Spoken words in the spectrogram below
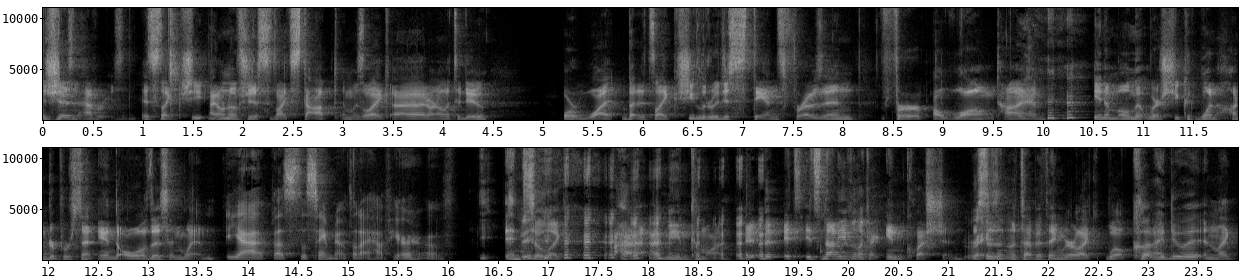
she doesn't have a reason. It's like she I don't know if she just like stopped and was like, uh, I don't know what to do or what, but it's like she literally just stands frozen for a long time in a moment where she could 100% end all of this and win. yeah, that's the same note that I have here of And so, like, I, I mean, come on, it, it- it's it's not even like a in question. This Right. isn't the type of thing where like, well, could I do it? And like,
